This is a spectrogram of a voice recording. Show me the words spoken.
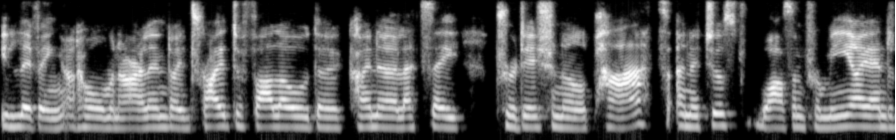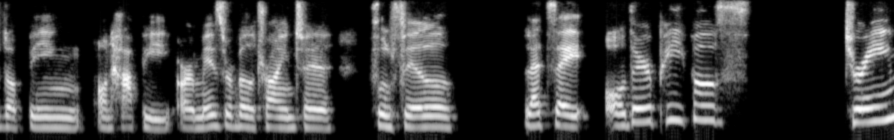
living at home in Ireland. I tried to follow the kind of, let's say, traditional path, and it just wasn't for me. I ended up being unhappy or miserable trying to fulfill, let's say, other people's dream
